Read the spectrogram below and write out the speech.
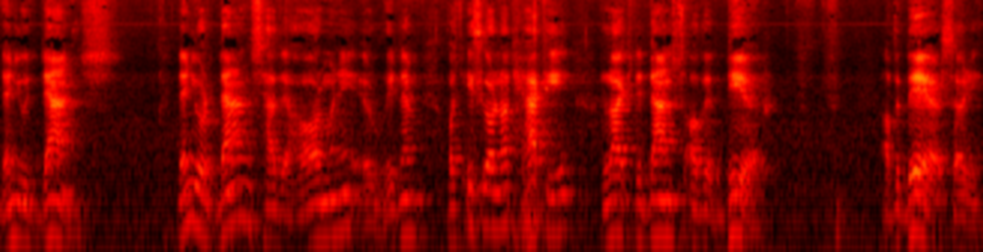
then you dance Then your dance has a harmony, a rhythm. But if you are not happy, like the dance of a bear, of a bear, sorry,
